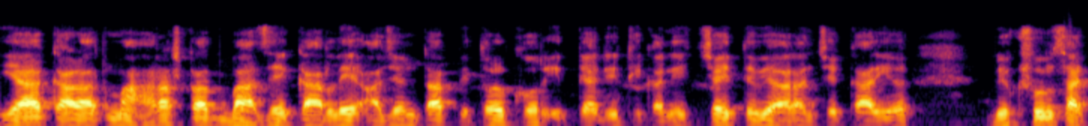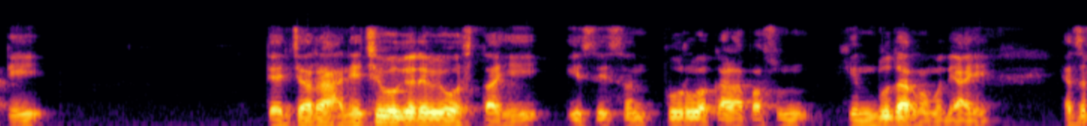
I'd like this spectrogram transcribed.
या काळात महाराष्ट्रात बाझे कारले अजंठा पितळखोर इत्यादी ठिकाणी चैत्य विहारांचे कार्य भिक्षूंसाठी त्यांच्या राहण्याची वगैरे व्यवस्था ही इसवी सन पूर्व काळापासून हिंदू धर्मामध्ये आहे. ह्याचं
